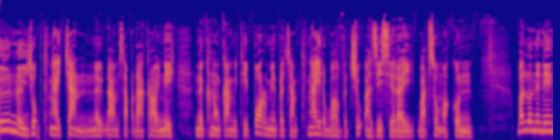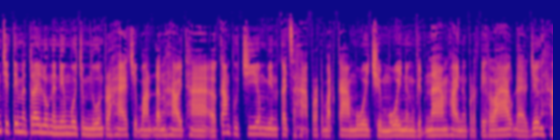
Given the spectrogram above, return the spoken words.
គឺនៅយប់ថ្ងៃច័ន្ទនៅដើមសប្តាហ៍ក្រោយនេះនៅក្នុងកម្មវិធីព័ត៌មានប្រចាំថ្ងៃរបស់វិទ្យុអាស៊ីសេរីបាទសូមអរគុណ បាទលោកអ្នកនាងជាទីមេត្រីលោកអ្នកនាងមួយចំនួនប្រហែលជាបានដឹងហើយថាកម្ពុជាមានកិច្ចសហប្រតិបត្តិការមួយជាមួយនឹងវៀតណាមហើយនិងប្រទេសឡាវដែលយើងហៅ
